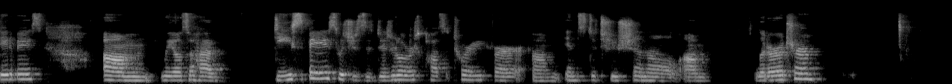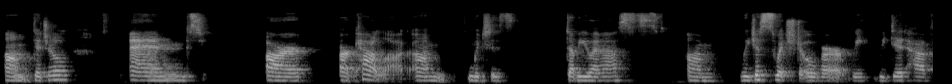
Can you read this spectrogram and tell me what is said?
database. Um, we also have DSpace, which is a digital repository for institutional literature, digital, and our, our catalog, um, which is WMS. Um, we just switched over. We, we did have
